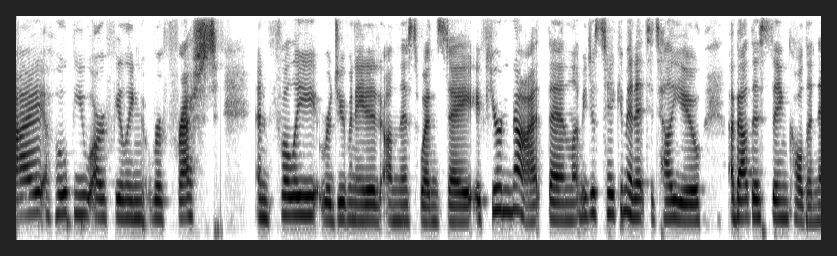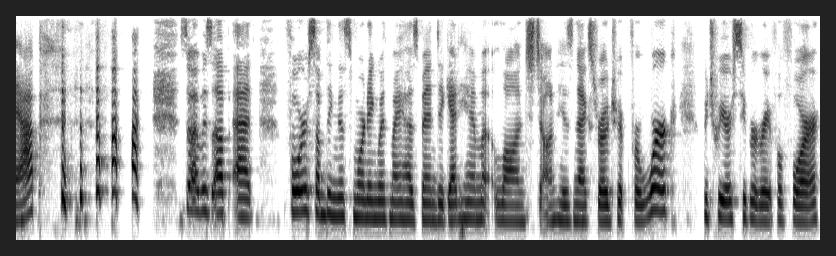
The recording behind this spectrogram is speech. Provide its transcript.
I hope you are feeling refreshed and fully rejuvenated on this Wednesday. If you're not, then let me just take a minute to tell you about this thing called a nap. so I was up at four something this morning with my husband to get him launched on his next road trip for work, which we are super grateful for.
